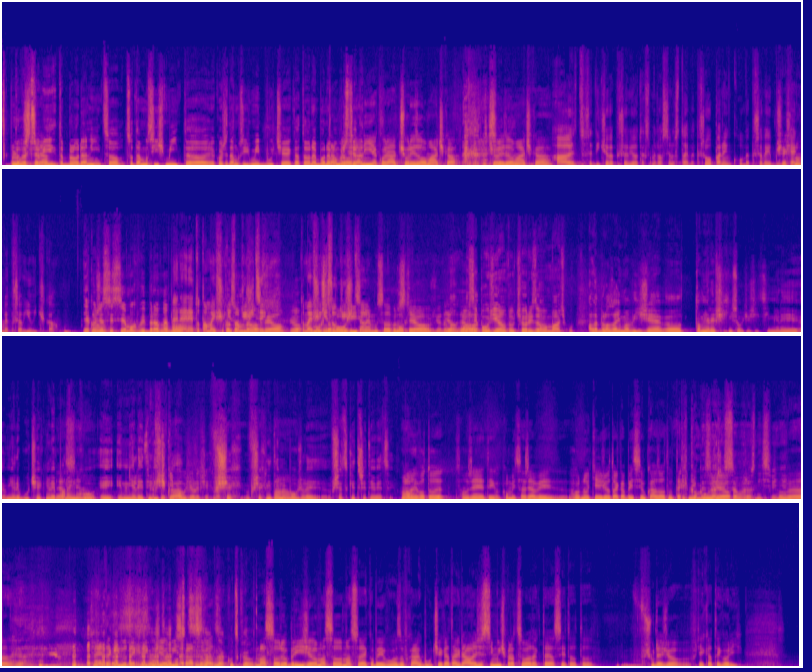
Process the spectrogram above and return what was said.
To, Plus teda, vepřový, to bylo daný, co, co tam musíš mít, eh, jako že tam musíš mít bůček a to, nebo, nebo tam bylo prostě... daný akorát chorizo omáčka. chorizo omáčka. Ale co se týče vepřového, tak jsme vlastně dostali vepřovou panenku, vepřový bůček, Všechno. vepřový líčka. Jako, No. že jsi si je mohl vybrat, nebo... Ne, ne, ne, to tam mají všichni To tam bylo. soutěžící. Jo. To mají všichni Mohl to použít soutěžící. a nemusel prostě, jo. Mohl, si použít jenom tu chorizovou máčku. Ale bylo zajímavé, že eh, to měli všichni soutěžící. Měli, měli bůček, měli panenku, no. i, i měli ty A všichni líčka. použili všechno. Všech, všechny týmy Ano. použili všechny tři ty věci. No, ale o to samozřejmě ty komisaři, aby hodnotí, že jo, tak aby si ukázal tu Ty techniku, že komisaři jo. jsou hrozný svině. Ne, taky tu techniku, že Za- umí za- zpracovat zakuckal. maso dobrý, že jo, maso, maso jakoby v uvozovkách bůček a tak dále, že s tím umíš pracovat, tak to je asi to, to všude, že jo, v těch kategoriích.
